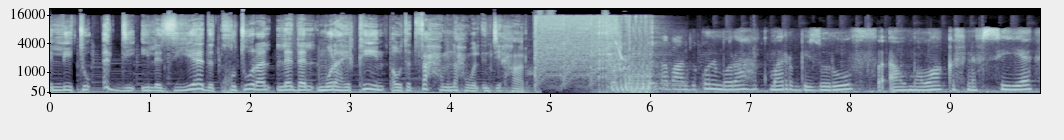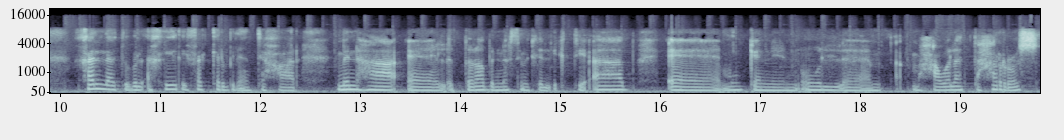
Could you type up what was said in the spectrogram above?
اللي تؤدي إلى زيادة خطورة لدى المراهقين أو تدفعهم نحو الانتحار؟ طبعا بيكون المراهق مر بظروف أو مواقف نفسية خلته بالأخير يفكر بالانتحار منها آه، الاضطراب النفسي مثل الاكتئاب آه، ممكن نقول آه، محاولات تحرش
